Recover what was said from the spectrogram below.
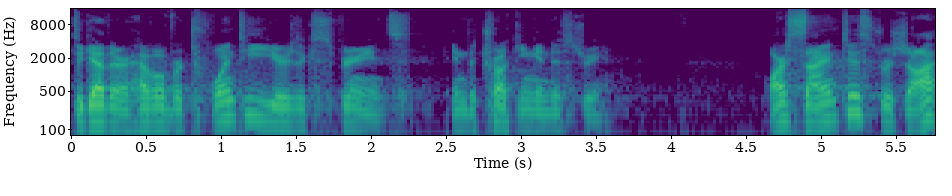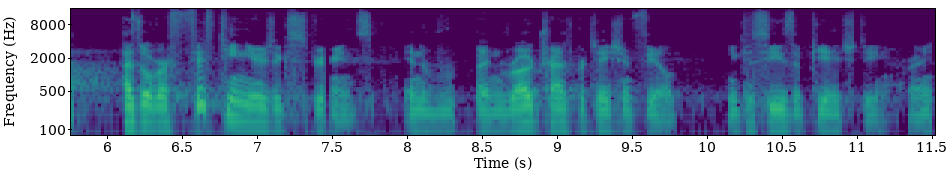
together have over 20 years' experience in the trucking industry. Our scientist, Rajat, has over 15 years' experience in the in road transportation field. You can see he's a PhD, right?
